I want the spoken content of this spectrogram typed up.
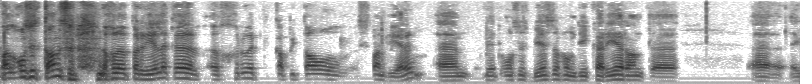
Want ons het tans nog 'n redelike 'n groot kapitaalspandering. Ehm um, weet ons is besig om die karrierrand uh uh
